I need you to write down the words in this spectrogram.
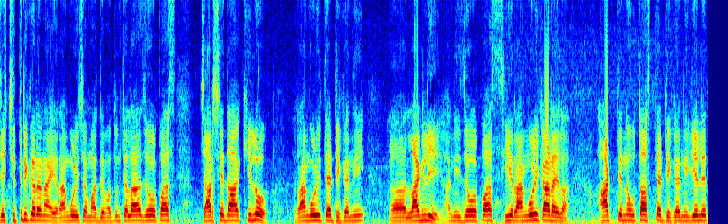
जे चित्रीकरण आहे रांगोळीच्या माध्यमातून त्याला जवळपास चारशे दहा किलो रांगोळी त्या ठिकाणी लागली आणि जवळपास ही रांगोळी काढायला आठ ते नऊ तास त्या ठिकाणी गेलेत.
